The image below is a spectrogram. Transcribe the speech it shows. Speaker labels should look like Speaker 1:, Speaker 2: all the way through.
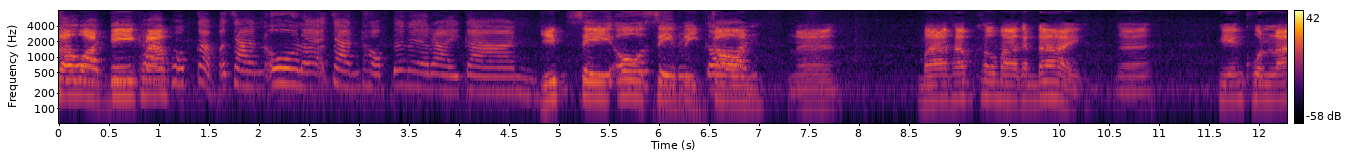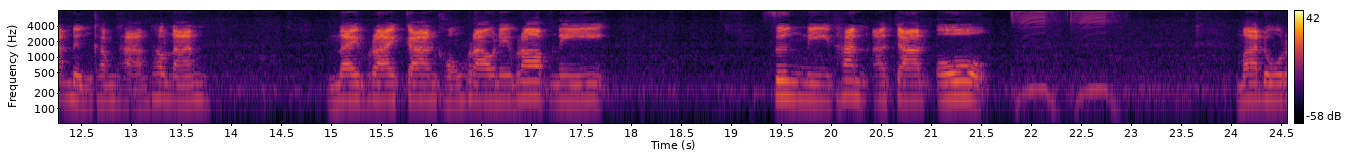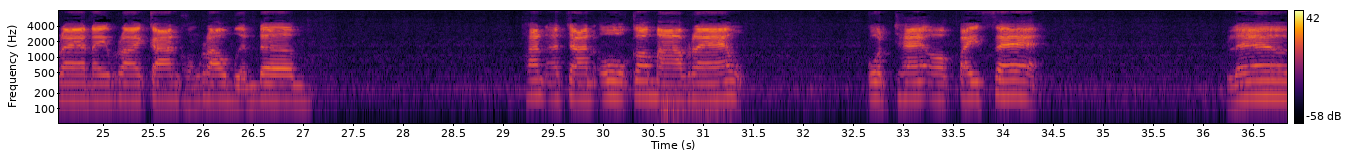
Speaker 1: สวัสดีครับ
Speaker 2: พบกับอาจารย์โอและอาจารย์ท็อปด้วยในรายการ
Speaker 1: ยิปซีโอสิริกรนะมาครับเข้ามากันได้นะเพียงคนละหนึ่งคำถามเท่านั้น ในรายการของเราในรอบนี้ ซึ่งมีท่านอาจารย์โอ มาดูแลในรายการของเราเหมือนเดิม ท่านอาจารย์โอก็มาแล้ว กดแชร์ออกไปแซ่แล้ว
